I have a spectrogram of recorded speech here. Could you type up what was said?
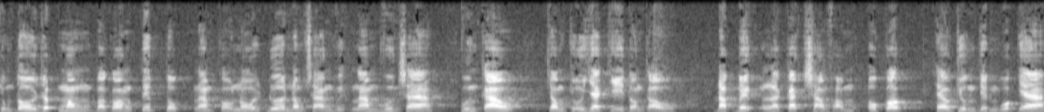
Chúng tôi rất mong bà con tiếp tục làm cầu nối đưa nông sản Việt Nam vươn xa, vươn cao trong chuỗi giá trị toàn cầu, đặc biệt là các sản phẩm ô cốp theo chương trình quốc gia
